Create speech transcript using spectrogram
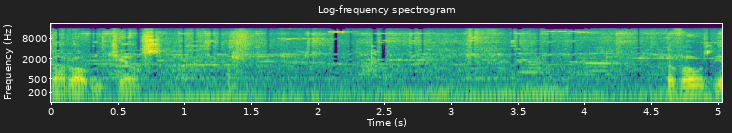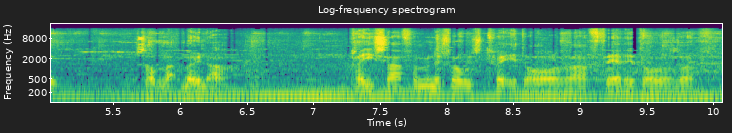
Of rocking chairs. They've always got some amount of price off them and it's always $20 off, $30 off.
